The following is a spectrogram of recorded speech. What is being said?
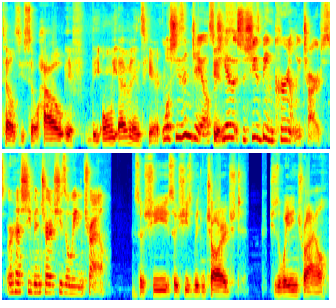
tells you. So how if the only evidence here? Well, she's in jail, so she has. So she's being currently charged, or has she been charged? She's awaiting trial. So she. So she's been charged. She's awaiting trial.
